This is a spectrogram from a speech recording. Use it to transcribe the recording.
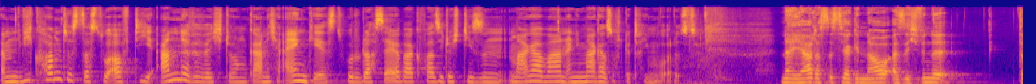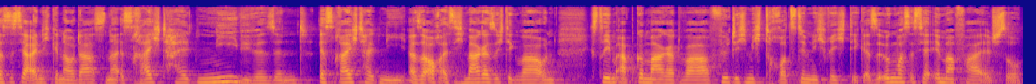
Ähm, wie kommt es, dass du auf die andere Richtung gar nicht eingehst, wo du doch selber quasi durch diesen Magerwahn in die Magersucht getrieben wurdest? Naja, das ist ja genau, also ich finde, das ist ja eigentlich genau das. Ne? Es reicht halt nie, wie wir sind. Es reicht halt nie. Also auch als ich magersüchtig war und extrem abgemagert war, fühlte ich mich trotzdem nicht richtig. Also irgendwas ist ja immer falsch so.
